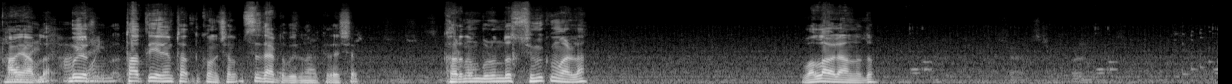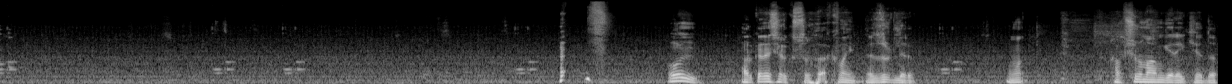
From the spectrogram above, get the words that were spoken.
Hay abla. Buyur. Tatlı yiyelim tatlı konuşalım. Sizler de buyurun arkadaşlar. Karının burnunda sümük mü var lan? Vallahi öyle anladım. Oy. Arkadaşlar kusura bakmayın. Özür dilerim. Ama hapşurmam gerekiyordu.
